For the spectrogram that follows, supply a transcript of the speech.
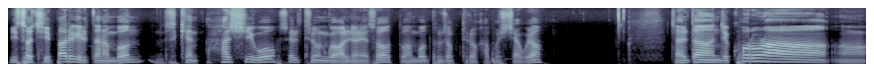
리서치 빠르게 일단 한번 스캔하시고 셀트리온과 관련해서 또 한번 분석 들어가 보시자고요. 자, 일단 이제 코로나 어,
